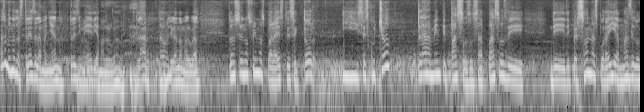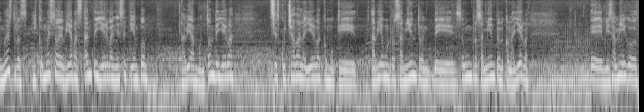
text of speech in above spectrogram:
Más o menos las 3 de la mañana, tres y media. Madrugado. Claro, estábamos llegando a madrugada. Entonces nos fuimos para este sector y se escuchó claramente pasos, o sea, pasos de, de, personas por ahí, a más de los nuestros. Y como eso había bastante hierba en ese tiempo, había un montón de hierba, se escuchaba la hierba como que había un rozamiento, de, un rozamiento con la hierba. Eh, mis amigos,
